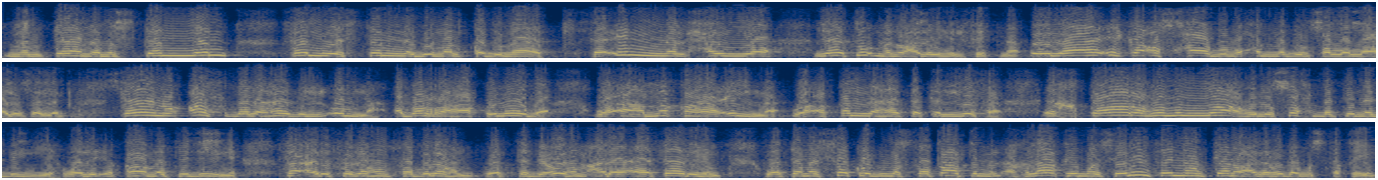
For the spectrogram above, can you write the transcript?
من كان مستنا فليستن بمن قد مات فإن الحي لا تؤمن عليه الفتنة. أولئك أصحاب محمد صلى الله عليه وسلم. كانوا أفضل هذه الأمة أبرها قلوبا وأعمقها علما وأقلها تكلفا. اختارهم الله لصحبة نبيه ولإقامة دينه. فأعرفوا لهم فضلهم واتبعوهم على آثارهم وتمسكوا بما استطعتم من أخلاقهم وسيرين فإنهم كانوا على هدى مستقيم.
